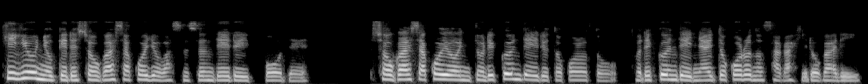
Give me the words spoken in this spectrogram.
企業における障害者雇用は進んでいる一方で、障害者雇用に取り組んでいるところと取り組んでいないところの差が広がり、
